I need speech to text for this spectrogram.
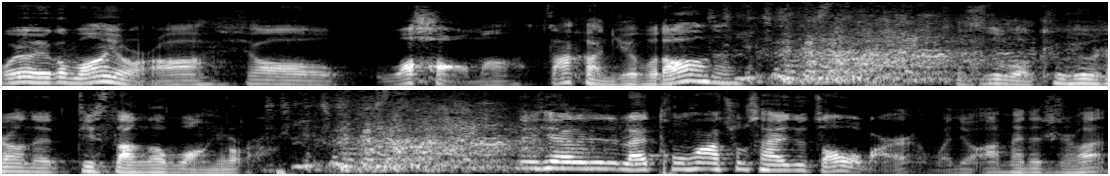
我有一个网友啊，叫我好吗？咋感觉不到呢？这是我 QQ 上的第三个网友。那天来通化出差就找我玩我就安排他吃饭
